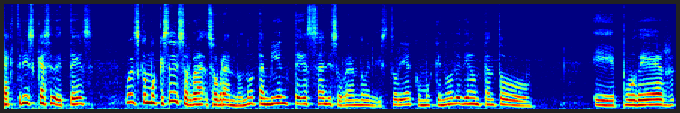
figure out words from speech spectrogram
actriz que hace de Tess, pues como que sale sobrando, ¿no? También Tess sale sobrando en la historia, como que no le dieron tanto poder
